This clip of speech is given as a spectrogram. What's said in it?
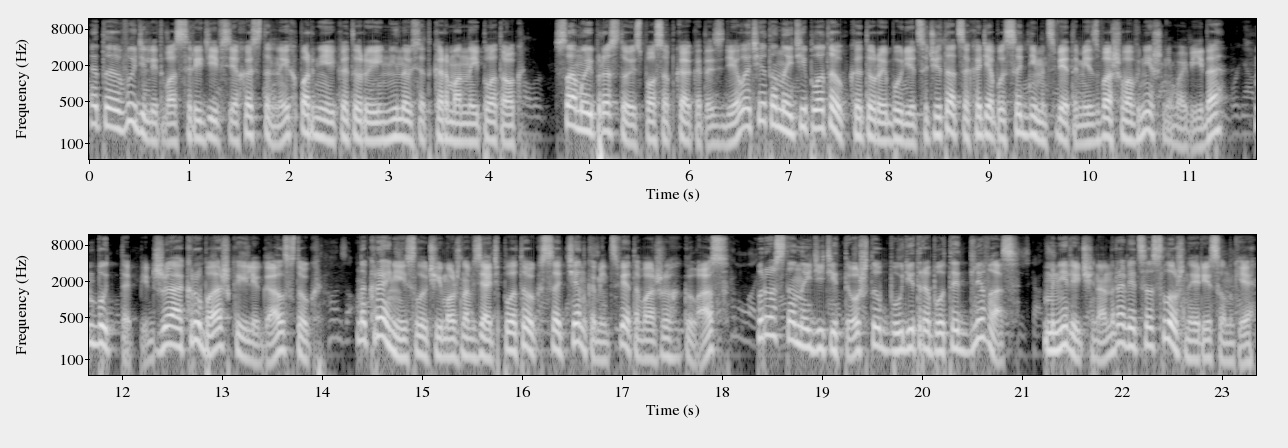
Это выделит вас среди всех остальных парней, которые не носят карманный платок. Самый простой способ, как это сделать, это найти платок, который будет сочетаться хотя бы с одним цветом из вашего внешнего вида, будь то пиджак, рубашка или галстук. На крайний случай можно взять платок с оттенками цвета ваших глаз. Просто найдите то, что будет работать для вас. Мне лично нравятся сложные рисунки.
